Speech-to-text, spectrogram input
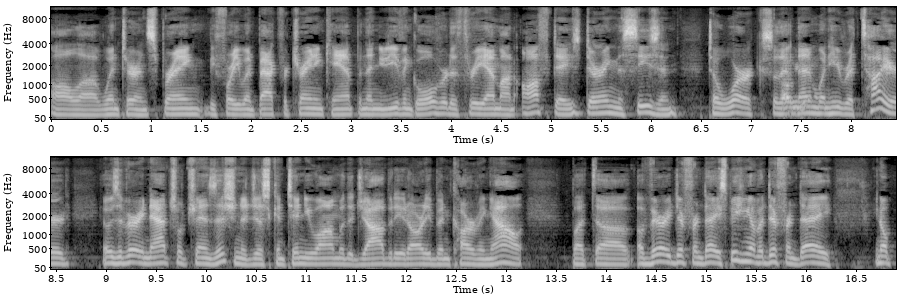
all uh, winter and spring, before you went back for training camp, and then you'd even go over to 3M on off days during the season to work. So that oh, yeah. then when he retired, it was a very natural transition to just continue on with the job that he had already been carving out. But uh, a very different day. Speaking of a different day. You know,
